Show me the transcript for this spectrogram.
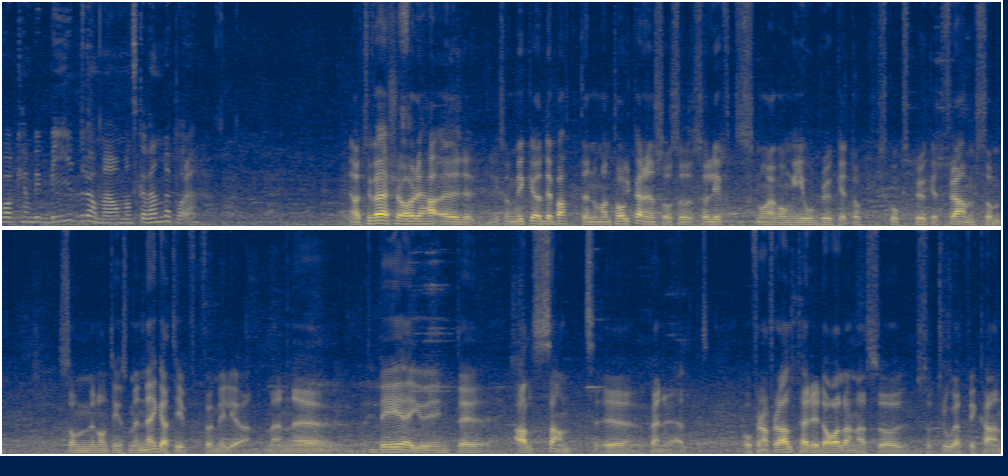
vad kan vi bidra med om man ska vända på det? Ja, tyvärr så har det eh, liksom mycket av debatten, om man tolkar den så, så, så lyfts många gånger jordbruket och skogsbruket fram som, som någonting som är negativt för miljön. Men eh, det är ju inte alls sant eh, generellt. Och framförallt här i Dalarna så, så, tror jag att vi kan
